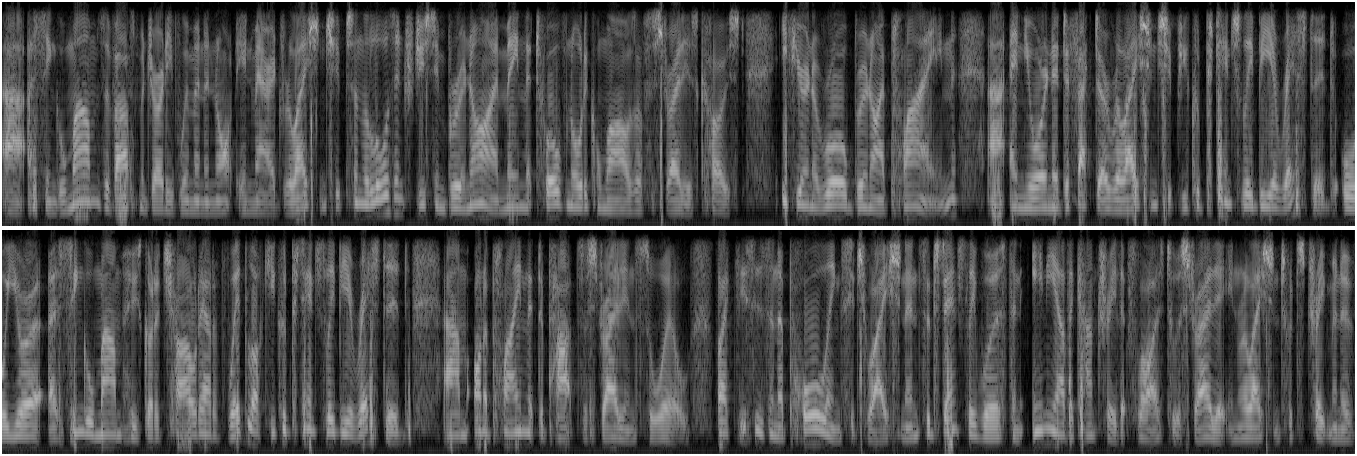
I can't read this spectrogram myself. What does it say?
uh, are single mums, a vast majority of women are not in married relationships, and the laws introduced in Brunei mean that 12 nautical miles off Australia's coast, if you're in a Royal Brunei plane uh, and you're in a de facto relationship, you could potentially be arrested, or you're a single mum who's got a child out of wedlock, you could potentially be arrested um, on a plane that departs Australian soil. Like, this is an appalling situation and substantially worse than any other country that flies to Australia in relation to its treatment of,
